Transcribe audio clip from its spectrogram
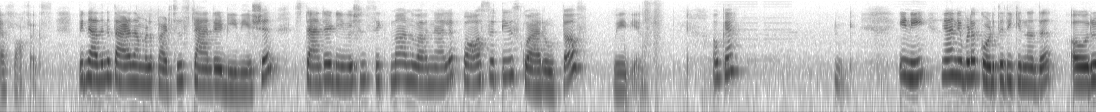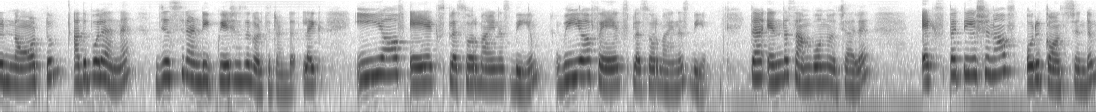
F of X പിന്നെ അതിന് താഴെ നമ്മൾ പഠിച്ചത് standard deviation standard deviation sigma എന്ന് പറഞ്ഞാൽ positive square root of variance okay ഇനി ഞാൻ ഇവിടെ കൊടുത്തിരിക്കുന്നത് ഒരു നോട്ടും അതുപോലെ തന്നെ ജസ്റ്റ് രണ്ട് ഇക്വേഷൻസും കൊടുത്തിട്ടുണ്ട്. Like E of A X plus or minus ബിയും V of A X plus or minus ബിയും ഇത് എന്താ സംഭവം എന്ന് വെച്ചാൽ എക്സ്പെക്റ്റേഷൻ ഓഫ് ഒരു കോൺസ്റ്റന്റും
